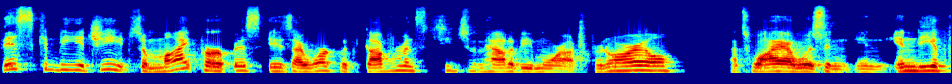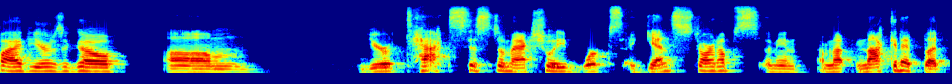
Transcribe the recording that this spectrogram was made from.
this can be achieved. So my purpose is I work with governments to teach them how to be more entrepreneurial. That's why I was in, in India five years ago. Um, your tax system actually works against startups. I mean, I'm not knocking it, but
